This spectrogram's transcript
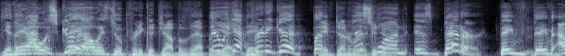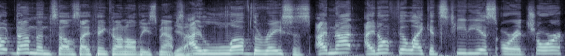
Yeah, The they map always is good. they always do a pretty good job of that. But They, yeah, yeah, they- pretty good. But they've done a really this good job. one is better. They've they've mm. outdone themselves, I think, on all these maps. Yeah. I love the races. I'm not. I don't feel like it's tedious or a chore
